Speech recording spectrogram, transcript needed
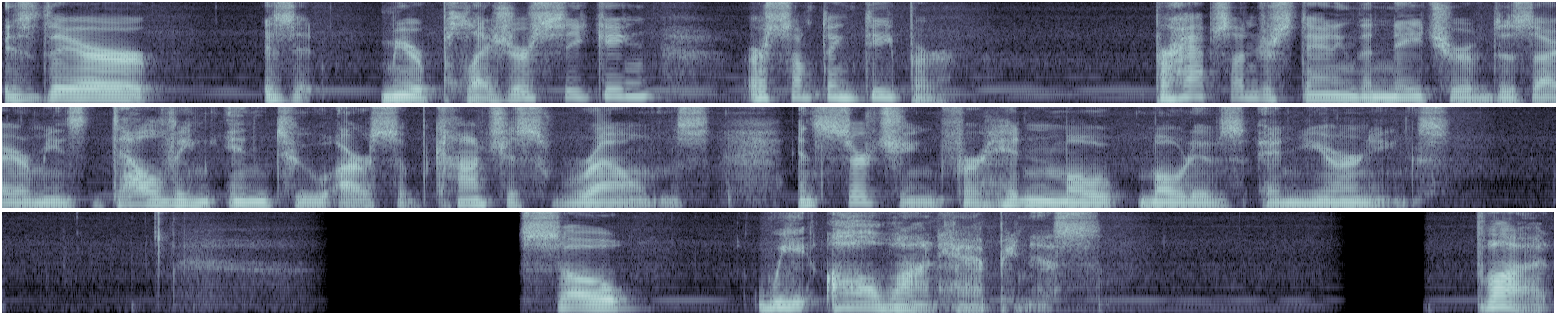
Is there, is it mere pleasure seeking or something deeper? Perhaps understanding the nature of desire means delving into our subconscious realms and searching for hidden mo- motives and yearnings. So, we all want happiness, but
